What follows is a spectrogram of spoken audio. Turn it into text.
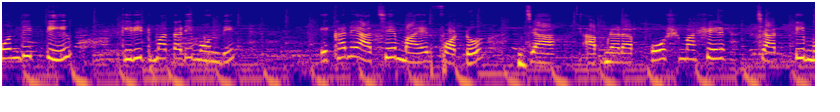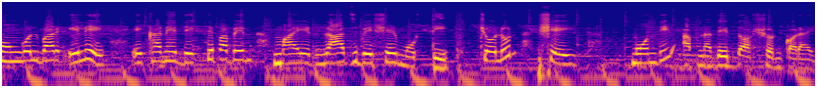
মন্দিরটি কিরিট মাতারি মন্দির। এখানে আছে মায়ের ফটো, যা আপনারা পৌষ মাসের চারটি মঙ্গলবার এলে এখানে দেখতে পাবেন মায়ের রাজবেশের মূর্তি। চলুন সেই মন্দির আপনাদের দর্শন করাই।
